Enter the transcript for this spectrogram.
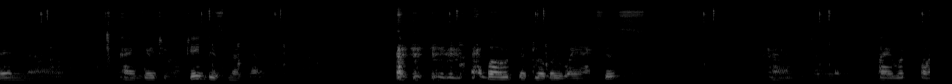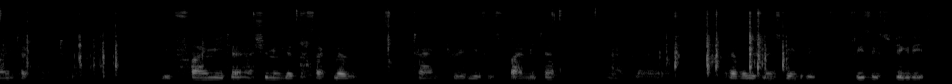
then uh, I'm going to rotate this member about the global y-axis and uh, pivot point I'm going to give 5 meter assuming that the circular tank radius is 5 meter and the revolution is going to be 360 degrees.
